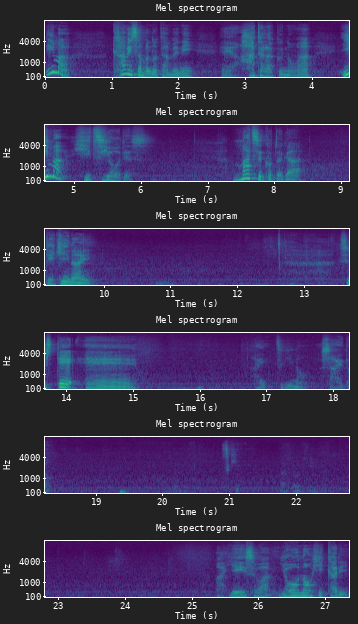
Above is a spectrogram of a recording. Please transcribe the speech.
今、神様のために働くのは今必要です。待つことができない。そして、えー、はい、次のスライド。イエスは世の光。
